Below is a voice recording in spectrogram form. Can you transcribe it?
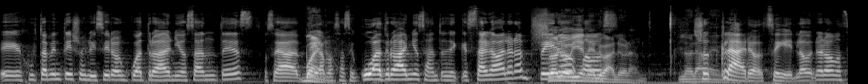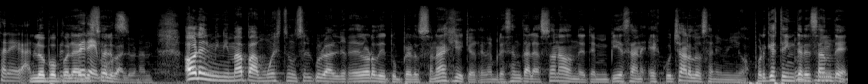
eh, justamente ellos lo hicieron cuatro años antes, o sea, Bueno. digamos hace cuatro años antes de que salga Valorant, pero Yo lo vi en el vamos- Valorant. Yo- claro, sí, lo- no lo vamos a negar. Lo popularizó el Veremos. Valorant. Ahora el minimapa muestra un círculo alrededor de tu personaje que representa la zona donde te empiezan a escuchar los enemigos. ¿Por qué está interesante?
